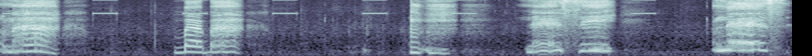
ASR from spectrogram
ma. Baba nesi nesi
